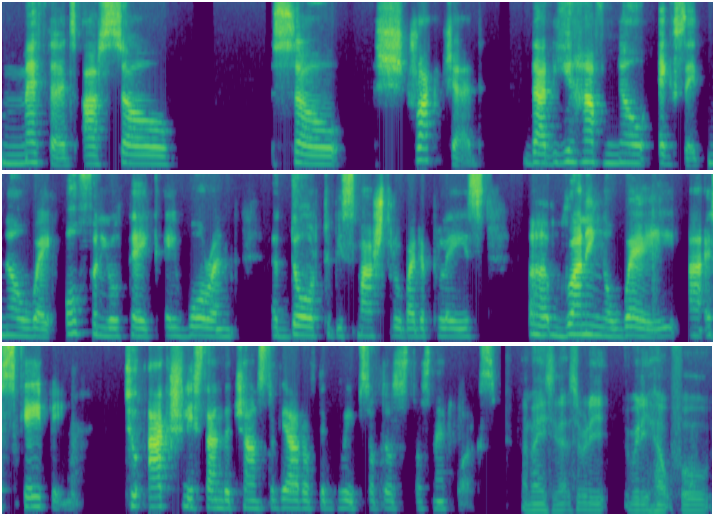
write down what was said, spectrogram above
methods are so so structured that you have no exit, no way. Often you'll take a warrant, a door to be smashed through by the police, uh, running away, uh, escaping, to actually stand a chance to get out of the grips of those those networks. Amazing. That's a really, really helpful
